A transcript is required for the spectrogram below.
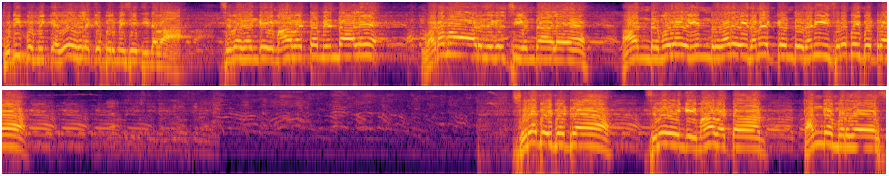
துடிப்பு மிக்க வீரர்களுக்கு பெருமை சேர்த்திடவா? சிவகங்கை மாவட்டம் என்றாலே வடமாடு நிகழ்ச்சி என்றாலே அன்று முதல் இன்று வரை தனக்கென்று தனி சிறப்பை பெற்ற சிறப்பை பெற்ற சிவகங்கை மாவட்டம் தங்கம் பிரதர்ஸ்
